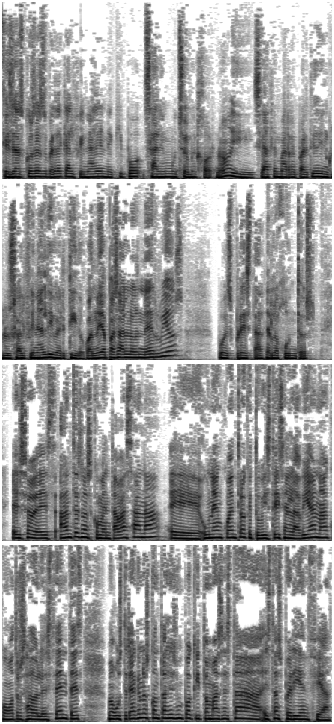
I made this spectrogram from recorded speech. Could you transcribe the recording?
que esas cosas es verdad que al final en equipo salen mucho mejor, ¿no? Y se hace más repartido, incluso al final divertido. Cuando ya pasan los nervios, pues presta a hacerlo juntos. Eso es. Antes nos comentabas, Ana, eh, un encuentro que tuvisteis en La Viana con otros adolescentes. Me gustaría que nos contaseis un poquito más esta, esta experiencia.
